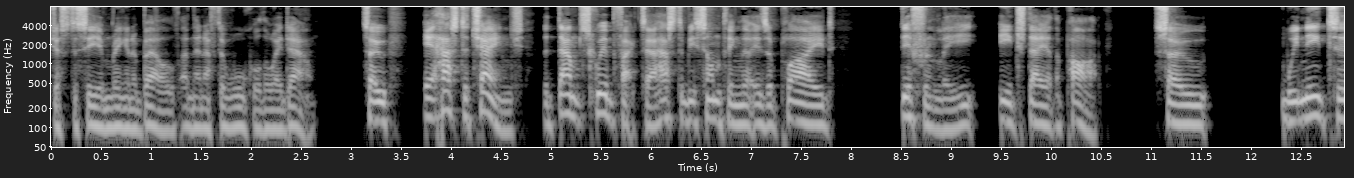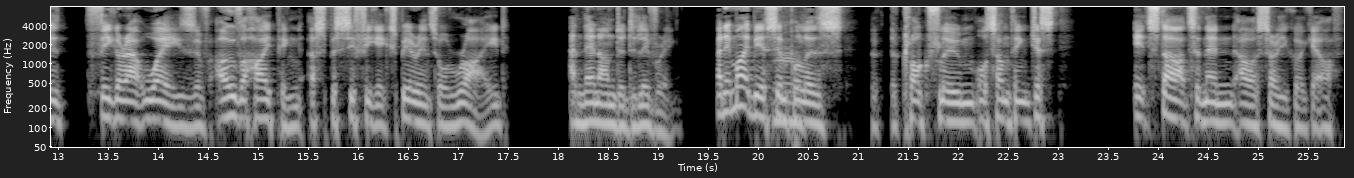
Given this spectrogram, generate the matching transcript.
just to see him ringing a bell and then have to walk all the way down. So it has to change. The damp squib factor has to be something that is applied differently each day at the park. So we need to figure out ways of overhyping a specific experience or ride and then under delivering. And it might be as simple as the, the clog flume or something. Just it starts and then, oh, sorry, you've got to get off.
